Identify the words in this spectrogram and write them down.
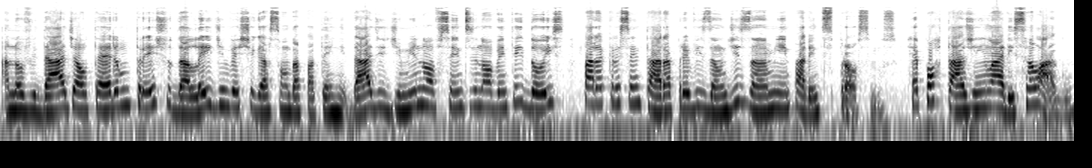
A novidade altera um trecho da Lei de Investigação da Paternidade de 1992 para acrescentar a previsão de exame em parentes próximos. Reportagem Larissa Lago.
